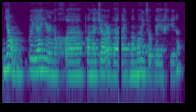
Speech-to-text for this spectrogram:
Jan, wil jij hier nog uh, vanuit jouw ervaring naar Monitor op reageren?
